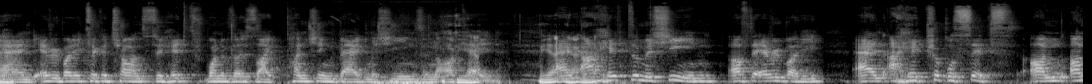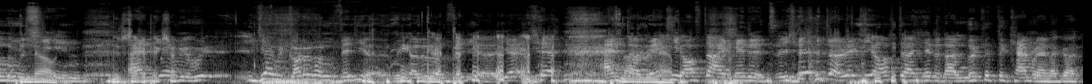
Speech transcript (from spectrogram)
and everybody took a chance to hit one of those like punching bag machines in the arcade. Yeah, and yeah, I hit the machine after everybody, and I hit triple six on on the machine. No. Did you take a picture? Yeah, we, we, yeah, we got it on video. We got it on video. Yeah, yeah. And directly after I hit it, yeah, directly after I hit it, I look at the camera and I go,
